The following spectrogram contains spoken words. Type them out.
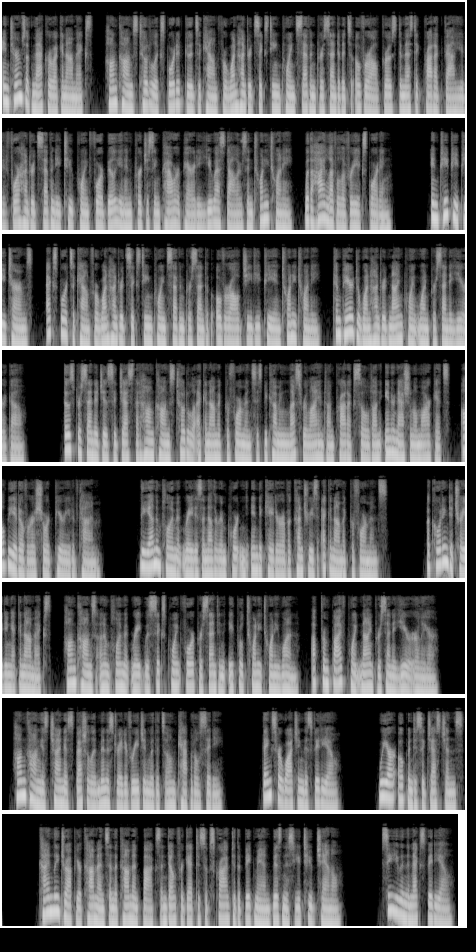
In terms of macroeconomics, Hong Kong's total exported goods account for 116.7% of its overall gross domestic product valued at 472.4 billion in purchasing power parity US dollars in 2020, with a high level of re-exporting. In PPP terms, exports account for 116.7% of overall GDP in 2020, compared to 109.1% a year ago. Those percentages suggest that Hong Kong's total economic performance is becoming less reliant on products sold on international markets, albeit over a short period of time. The unemployment rate is another important indicator of a country's economic performance. According to Trading Economics, Hong Kong's unemployment rate was 6.4% in April 2021, up from 5.9% a year earlier. Hong Kong is China's special administrative region with its own capital city. Thanks for watching this video. We are open to suggestions. Kindly drop your comments in the comment box and don't forget to subscribe to the Big Man Business YouTube channel. See you in the next video.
